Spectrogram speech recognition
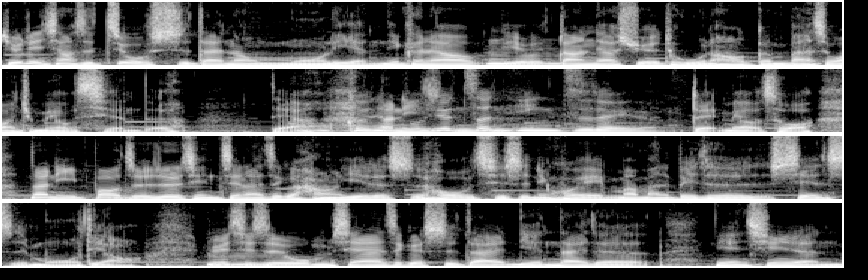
有点像是旧时代那种磨练，你可能要因为当人家学徒，然后跟班是完全没有钱的。对啊，可能有一些正音之类的。嗯、对，没有错。那你抱着热情进来这个行业的时候，其实你会慢慢的被这现实磨掉。因为其实我们现在这个时代年代的年轻人，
